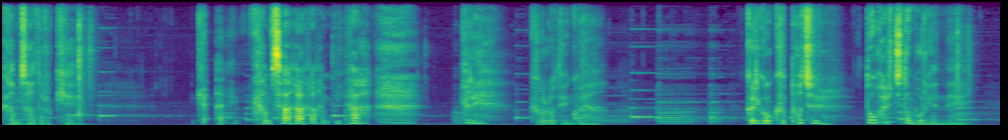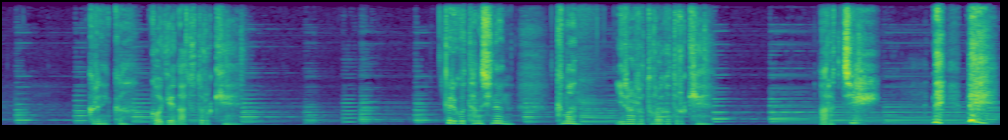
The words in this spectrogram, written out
감사하도록 해. 가, 감사합니다. 그래 그걸로 된 거야 그리고 그 퍼즐 또 할지도 모르겠네 그러니까 거기에 놔두도록 해 그리고 당신은 그만 일하러 돌아가도록 해 알았지? 네, 네.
